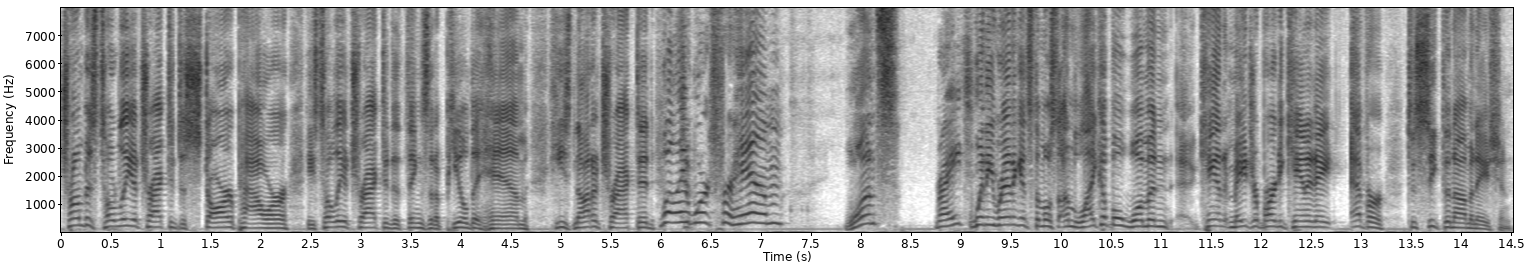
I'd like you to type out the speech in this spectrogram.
Trump is totally attracted to star power. He's totally attracted to things that appeal to him. He's not attracted Well, it worked for him, once right? when he ran against the most unlikable woman uh, can major party candidate ever to seek the nomination.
